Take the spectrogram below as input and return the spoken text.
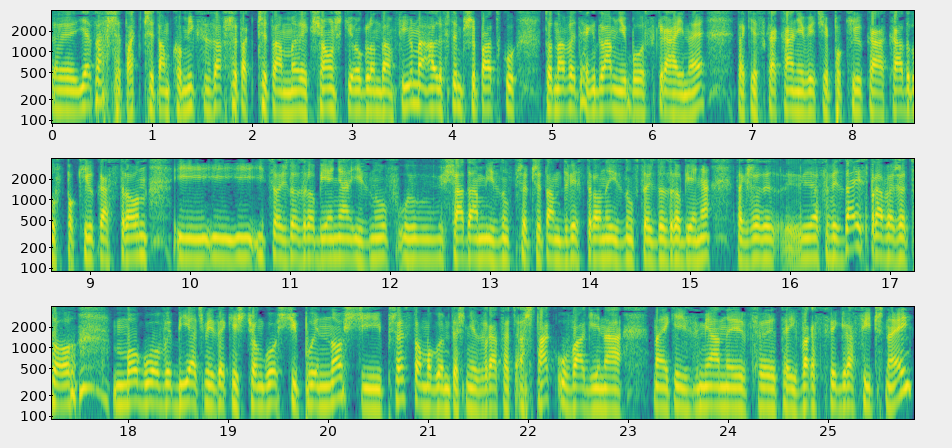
E, Ja zawsze tak czytam komiksy, zawsze tak czytam e, książki, oglądam filmy, ale w tym przypadku to nawet jak dla mnie było skrajne. Takie skakanie, wiecie, po kilka kadrów, po kilka stron i, i, i coś do zrobienia i znów siadam i znów przeczytam dwie strony i znów coś do zrobienia. Także e, ja sobie zdaję sprawę, że to mogło wybijać mnie z jakiejś ciągłości, płynności i przez to mogłem też nie zwracać aż tak uwagi na, na jakieś zmiany w tej warstwie graficznej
